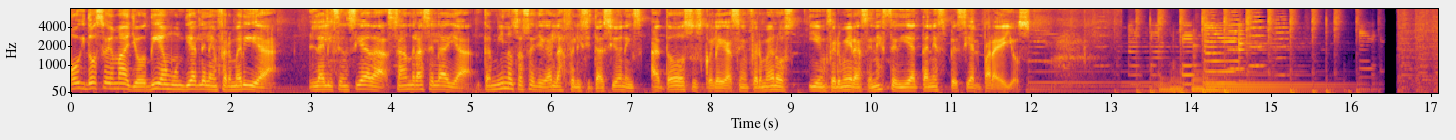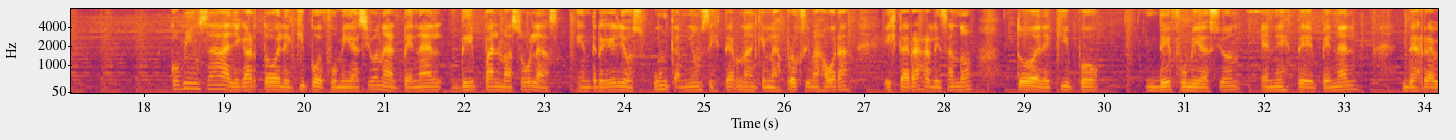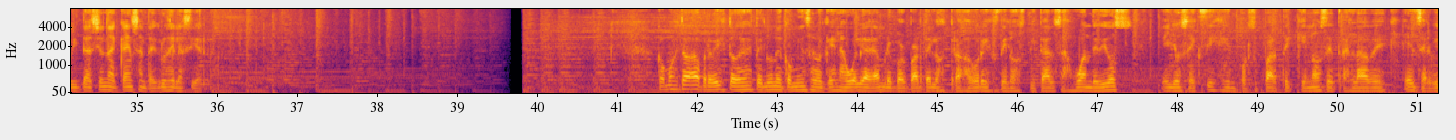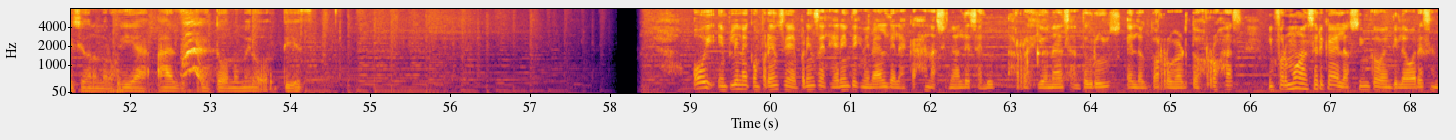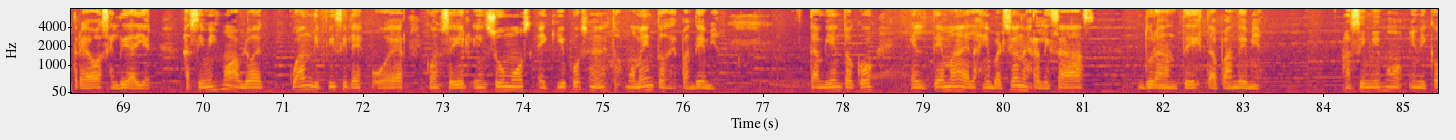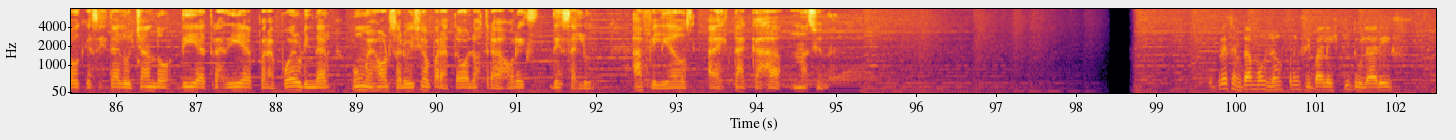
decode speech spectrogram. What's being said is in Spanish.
Hoy 12 de mayo, Día Mundial de la Enfermería. La licenciada Sandra Zelaya también nos hace llegar las felicitaciones a todos sus colegas enfermeros y enfermeras en este día tan especial para ellos. Comienza a llegar todo el equipo de fumigación al penal de Palmasolas, entre ellos un camión cisterna que en las próximas horas estará realizando todo el equipo de fumigación en este penal de rehabilitación acá en Santa Cruz de la Sierra. Como estaba previsto, desde este lunes comienza lo que es la huelga de hambre por parte de los trabajadores del Hospital San Juan de Dios. Ellos exigen por su parte que no se traslade el servicio de neumología al distrito número 10. Hoy, en plena conferencia de prensa, el gerente general de la Caja Nacional de Salud Regional Santa Cruz, el doctor Roberto Rojas, informó acerca de los cinco ventiladores entregados el día de ayer. Asimismo, habló de cuán difícil es poder conseguir insumos, equipos en estos momentos de pandemia. También tocó el tema de las inversiones realizadas durante esta pandemia. Asimismo, indicó que se está luchando día tras día para poder brindar un mejor servicio para todos los trabajadores de salud afiliados a esta caja nacional. presentamos los principales titulares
